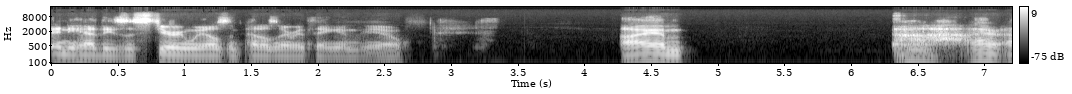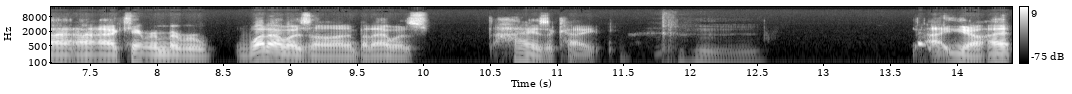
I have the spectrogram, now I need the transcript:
and you had these steering wheels and pedals and everything and you know I am Ah, I, I I- can't remember what I was on, but I was high as a kite. Mhm. I, you know, I,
